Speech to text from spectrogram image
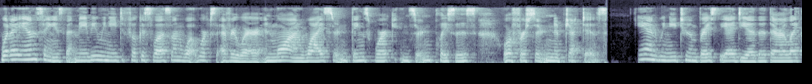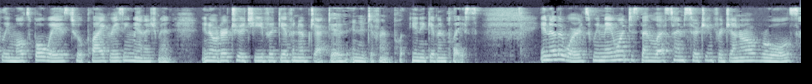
What I am saying is that maybe we need to focus less on what works everywhere and more on why certain things work in certain places or for certain objectives. And we need to embrace the idea that there are likely multiple ways to apply grazing management in order to achieve a given objective in a different in a given place. In other words, we may want to spend less time searching for general rules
